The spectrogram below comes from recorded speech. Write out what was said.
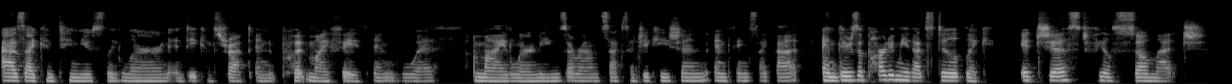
as I continuously learn and deconstruct and put my faith in with my learnings around sex education and things like that. And there's a part of me that still like it just feels so much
